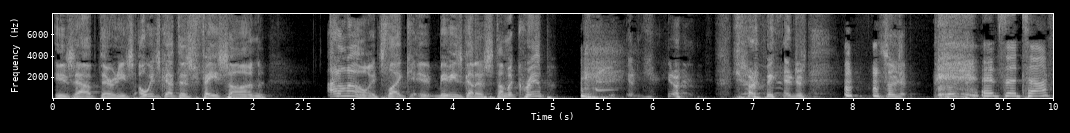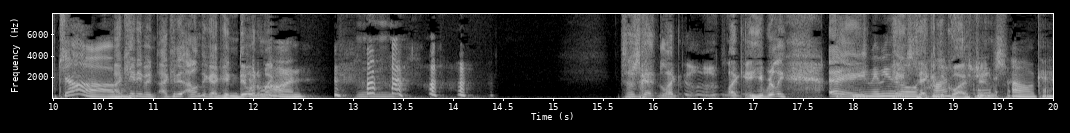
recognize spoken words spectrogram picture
is out there and he's always got this face on. I don't know. It's like maybe he's got a stomach cramp. you, know, you know what I mean? Just, so, so, it's a tough job. I can't even. I can. I don't think I can do it. Come I'm like, on. Mm. So this guy, like, like he really a Maybe he's hates taking the questions. Oh, okay.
